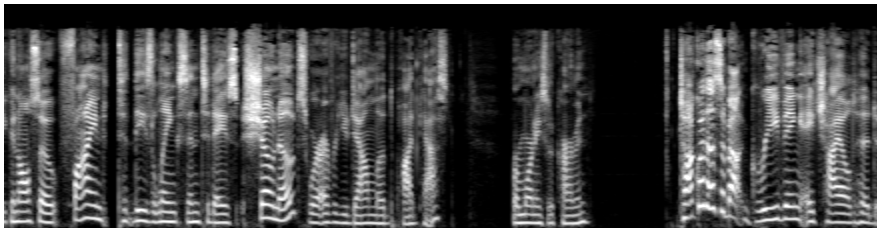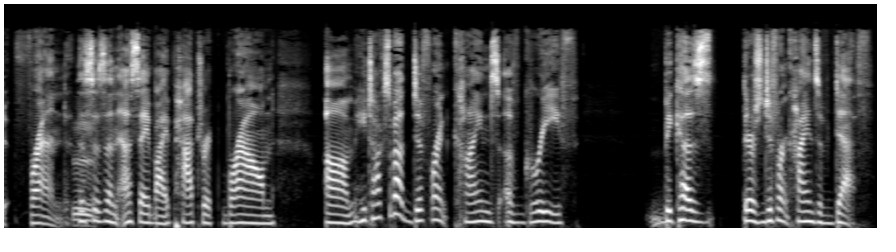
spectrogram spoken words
You can also find t- these links in today's show notes wherever you download the podcast for Mornings with Carmen. Talk with us about grieving a childhood friend. Mm. This is an essay by Patrick Brown. Um, he talks about different kinds of grief because there's different kinds of death.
